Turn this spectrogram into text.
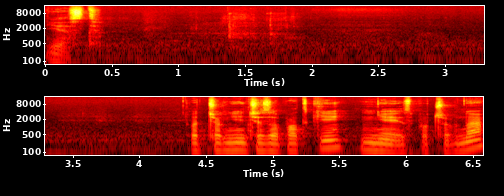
Jest. Odciągnięcie zapadki nie jest potrzebne.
